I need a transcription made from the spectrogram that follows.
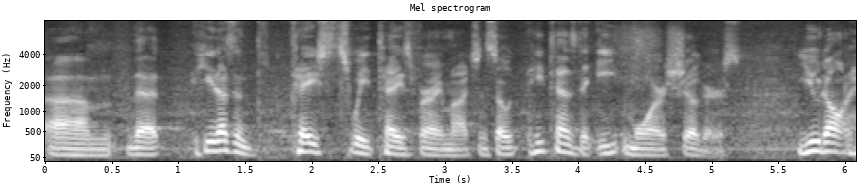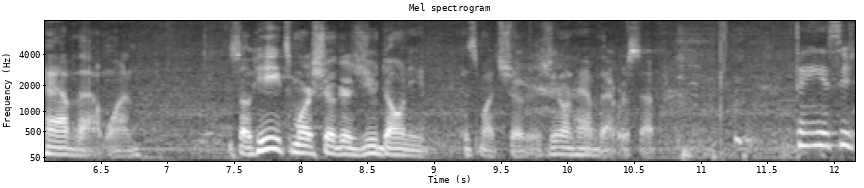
um, that he doesn't taste sweet taste very much, and so he tends to eat more sugars. You don't have that one. So he eats more sugars, you don't eat as much sugars. You don't have that receptor. Tem esse,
